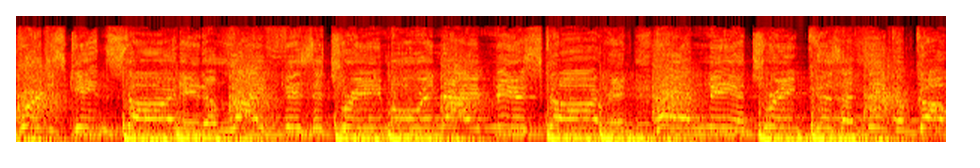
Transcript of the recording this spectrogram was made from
we're just getting started. A life is a dream or a nightmare scarring. Hand me a drink cause I think I'm going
